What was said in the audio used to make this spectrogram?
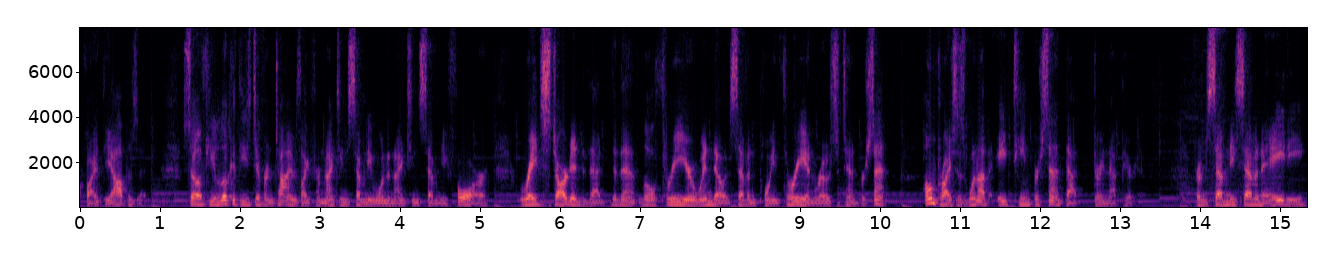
Quite the opposite. So if you look at these different times, like from 1971 to 1974, rates started that that little three-year window at 7.3 and rose to 10%. Home prices went up 18% that during that period. From 77 to 80,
